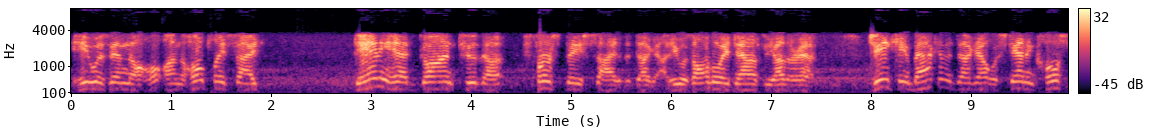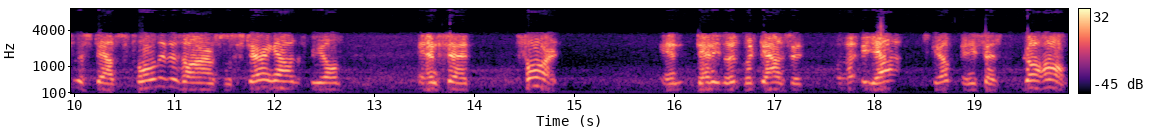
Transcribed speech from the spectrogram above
he was in the on the home plate side. Danny had gone to the first base side of the dugout. He was all the way down at the other end. Gene came back in the dugout, was standing close to the steps, folded his arms, was staring out at the field, and said, "Ford." And Danny looked down and said, uh, "Yeah, Skip." And he says, "Go home."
